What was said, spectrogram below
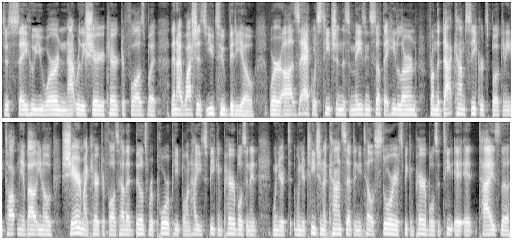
just say who you were and not really share your character flaws. But then I watched this YouTube video where uh, Zach was teaching this amazing stuff that he learned from the dot com secrets book. And he taught me about, you know, sharing my character flaws, how that builds rapport people and how you speak in parables. And it, when you're, when you're teaching a concept and you tell a story or speak in parables, it, it, it, ties the,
